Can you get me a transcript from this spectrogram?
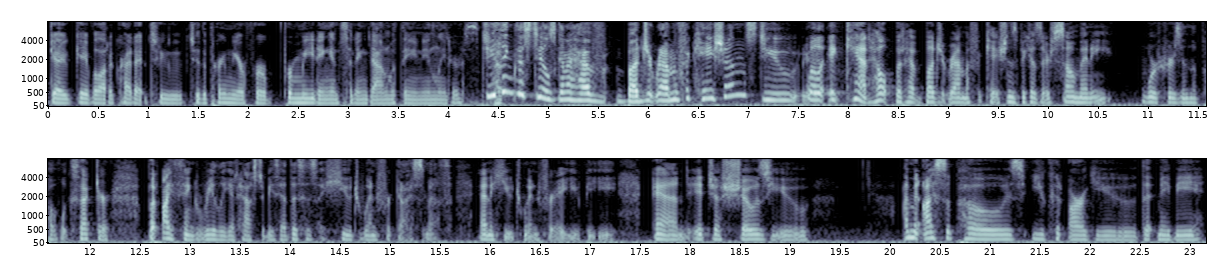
gave, gave a lot of credit to to the premier for for meeting and sitting down with the union leaders. Do you think this deal is going to have budget ramifications? Do you? Well, it can't help but have budget ramifications because there's so many workers in the public sector. But I think really it has to be said this is a huge win for Guy Smith and a huge win for AUPE, and it just shows you. I mean, I suppose you could argue that maybe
